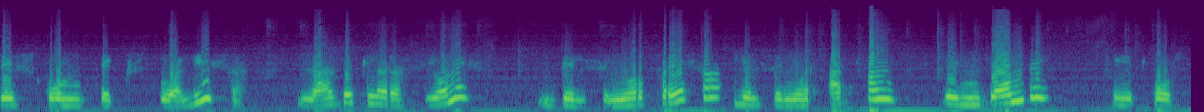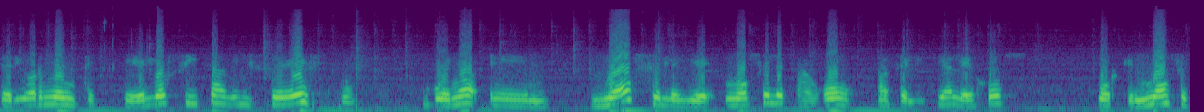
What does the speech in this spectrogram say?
descontextualiza las declaraciones del señor Presa y el señor Atman, en donde eh, posteriormente que él lo cita dice esto, bueno, eh, no se le no se le pagó a Felicia Lejos porque no se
